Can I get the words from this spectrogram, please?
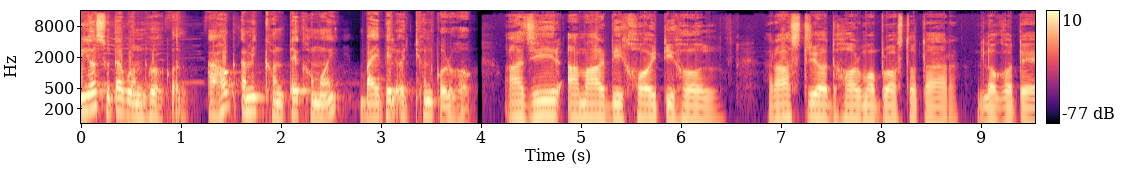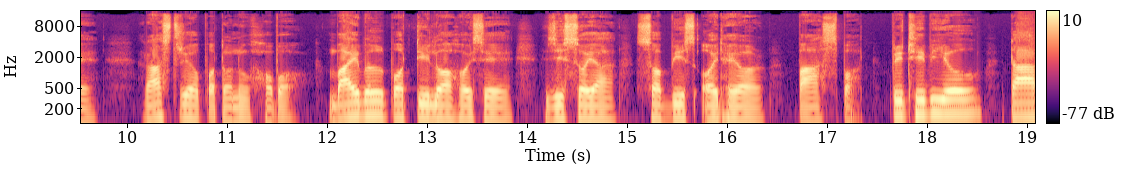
প্ৰিয় শ্ৰোতা বন্ধুসকল আহক আমি খন্তেক সময় বাইবেল অধ্যয়ন কৰোঁ আজিৰ আমাৰ বিষয়টি হ'ল ৰাষ্ট্ৰীয় ধৰ্মভ্ৰষ্টতাৰ লগতে ৰাষ্ট্ৰীয় পতনো হ'ব। বাইবেল পতি লোৱা হৈছে যিচয়া চৌব্বিছ অধ্যায়ৰ পাঁচ পদ। পৃথিৱীয়েও তাৰ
